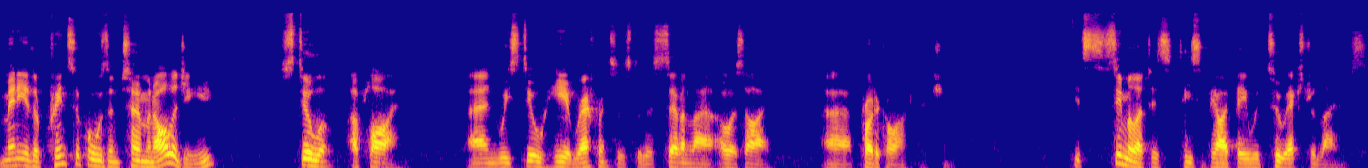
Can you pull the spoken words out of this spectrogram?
many of the principles and terminology still apply. And we still hear references to the seven-layer OSI uh, protocol architecture. It's similar to TCP IP with two extra layers.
